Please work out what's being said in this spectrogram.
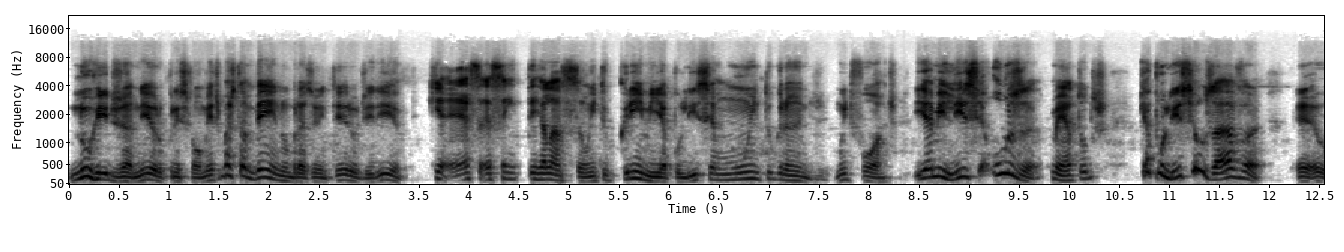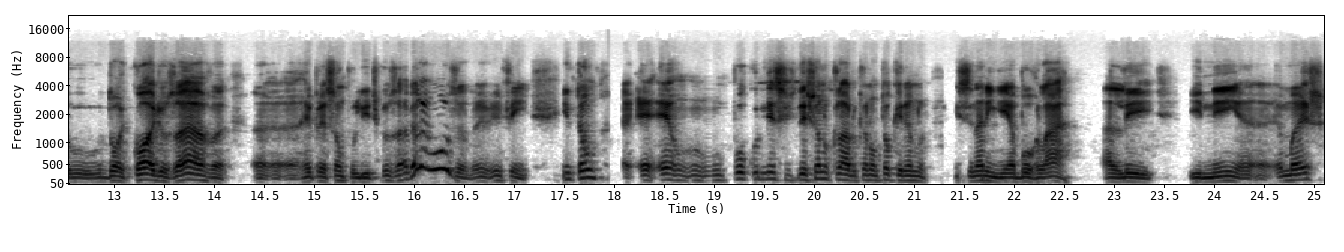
no Rio de Janeiro, principalmente, mas também no Brasil inteiro, eu diria, que essa, essa inter-relação entre o crime e a polícia é muito grande, muito forte. E a milícia usa métodos que a polícia usava o doicode usava, a repressão política usava, ela usa, enfim. Então, é, é, é um pouco nesse. deixando claro que eu não estou querendo ensinar ninguém a burlar a lei e nem. A, mas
